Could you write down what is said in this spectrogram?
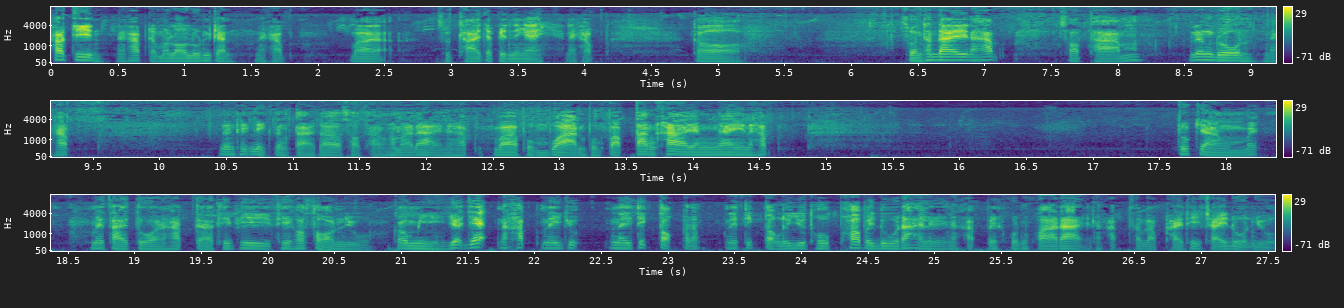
ข้าวจีนนะครับเดี๋ยวมารอลุ้นกันนะครับว่าสุดท้ายจะเป็นยังไงนะครับ ก็ส่วนท่านใดนะครับ สอบถามเรื่องโดรนนะครับ เรื่องเทคนิคต่างๆ ก็สอบถามเข้ามาได้นะครับ ว่าผมหวานผมปรับตั้งค่ายังไงนะครับ ทุกอย่างไม่ไม่ตายตัวนะครับ แต่ที่พี่ที่เขาสอนอยู่ ก็มีเยอะแยะนะครับ ในยูในทิกตอกนะครับในทิกตอกหรือ YouTube เข้าไปดูได้เลยนะครับ ไปค้นคว้าได้นะครับสำหรับใครที่ใช้โดรนอยู่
